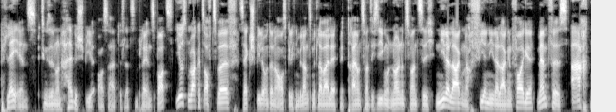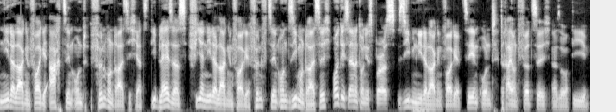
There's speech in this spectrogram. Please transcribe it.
Play-Ins, beziehungsweise nur ein halbes Spiel außerhalb des letzten Play-In-Spots. Die Houston Rockets auf 12, sechs Spiele unter einer ausgeglichenen Bilanz mittlerweile mit 23 Siegen und 29 Niederlagen nach vier Niederlagen in Folge. Memphis, acht Niederlagen in Folge, 18 und 35 jetzt. Die Blazers, vier Niederlagen in Folge, 15 und 37. Und die San Antonio Spurs, sieben Niederlagen in Folge, 10 und 43. Also Die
